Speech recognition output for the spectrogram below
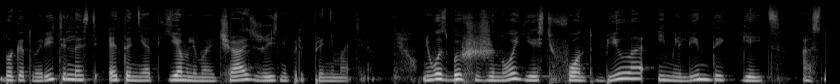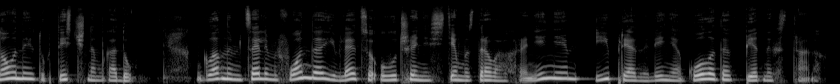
Благотворительность – это неотъемлемая часть жизни предпринимателя. У него с бывшей женой есть фонд Билла и Мелинды Гейтс, основанный в 2000 году. Главными целями фонда являются улучшение системы здравоохранения и преодоление голода в бедных странах.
